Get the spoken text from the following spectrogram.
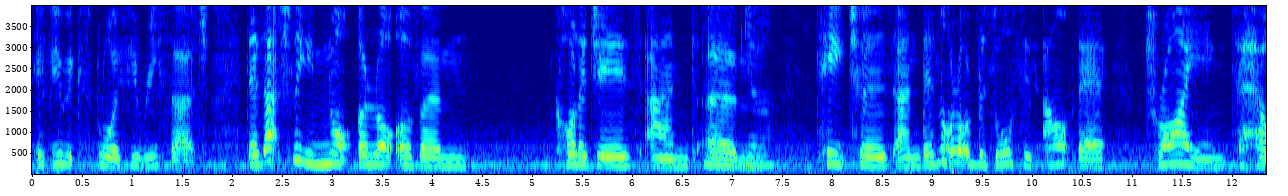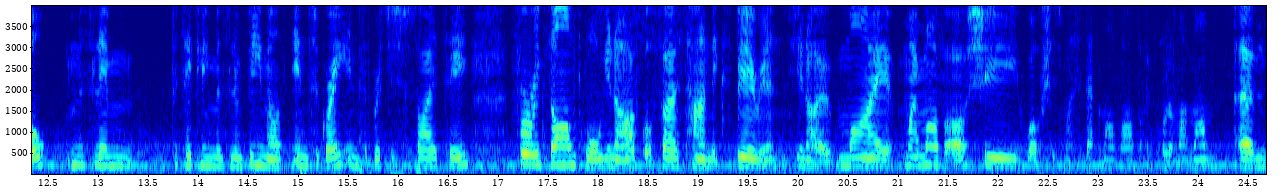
if you explore, if you research, there's actually not a lot of um, colleges and um, Mm, yeah. teachers and there's not a lot of resources out there trying to help Muslim, particularly Muslim females, integrate into British society. For example, you know, I've got first-hand experience. You know, my my mother, she well, she's my stepmother, but I call her my mum. Um,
